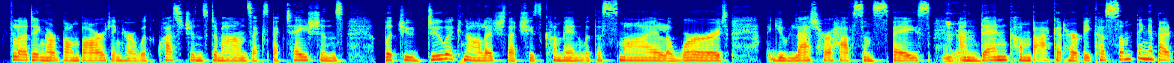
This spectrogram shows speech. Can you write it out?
flooding or bombarding her with questions, demands, expectations, but you do acknowledge that she's come in with a smile, a word, you let her have some space yeah. and then come back at her because something about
